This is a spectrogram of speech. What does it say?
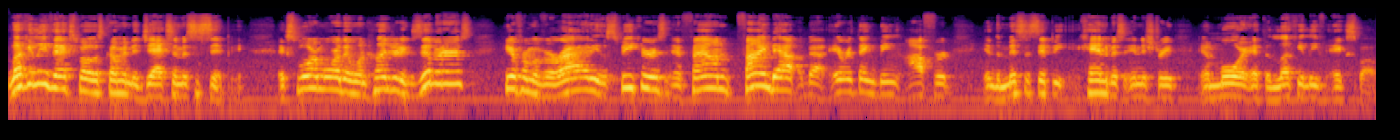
Lucky Leaf Expo is coming to Jackson, Mississippi. Explore more than 100 exhibitors hear from a variety of speakers, and found, find out about everything being offered in the Mississippi cannabis industry and more at the Lucky Leaf Expo.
